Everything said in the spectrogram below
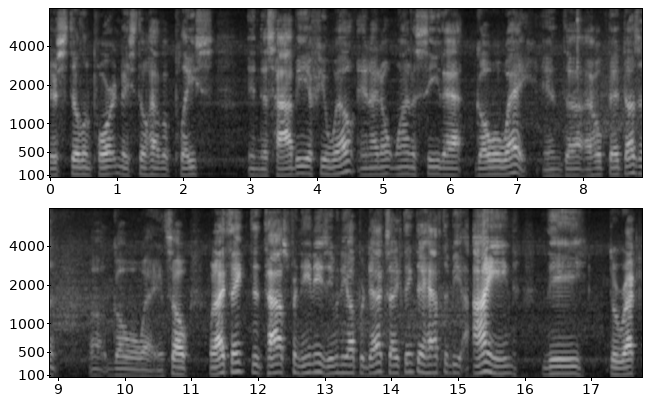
they're still important. They still have a place in this hobby, if you will, and I don't want to see that go away. And uh, I hope that doesn't uh, go away. And so but I think the Topps Paninis, even the upper decks, I think they have to be eyeing the direct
